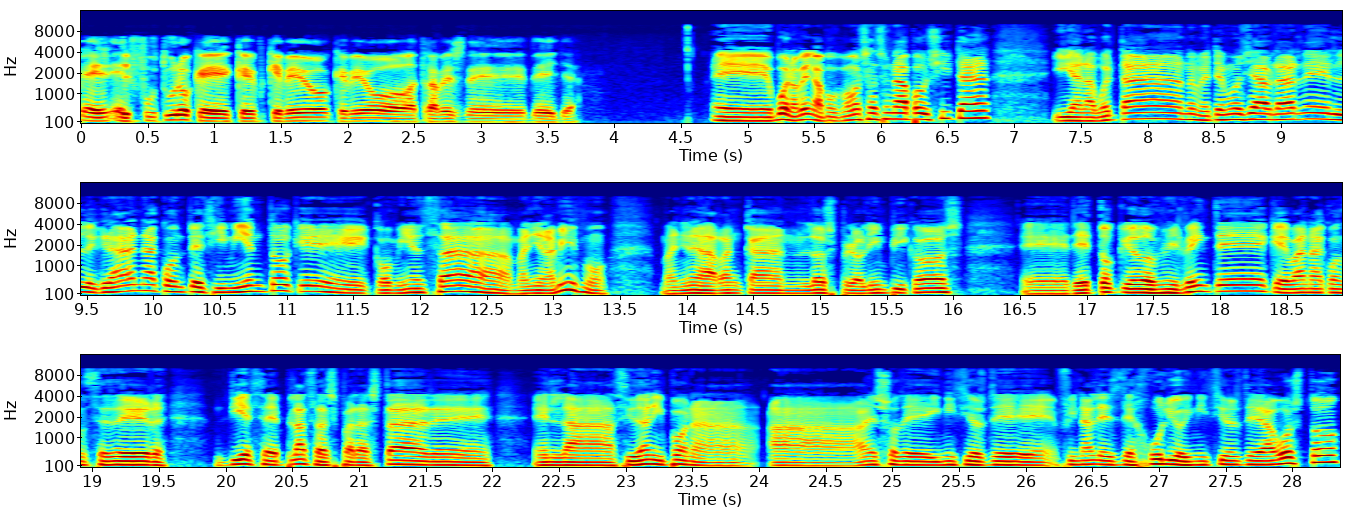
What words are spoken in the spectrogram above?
el- futuro que, que, que veo que veo a través de, de ella. Eh, bueno, venga, pues vamos a hacer una pausita y a la vuelta nos metemos ya a hablar del gran acontecimiento que comienza mañana mismo. Mañana arrancan los preolímpicos eh, de Tokio 2020 que van a conceder 10 eh, plazas para estar eh, en la ciudad nipona a eso de inicios de finales de julio, inicios de agosto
